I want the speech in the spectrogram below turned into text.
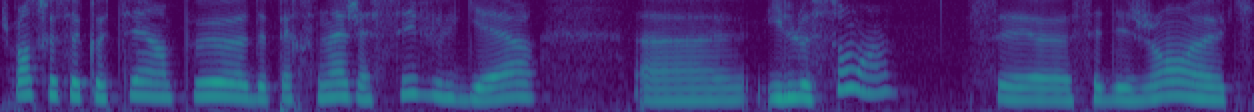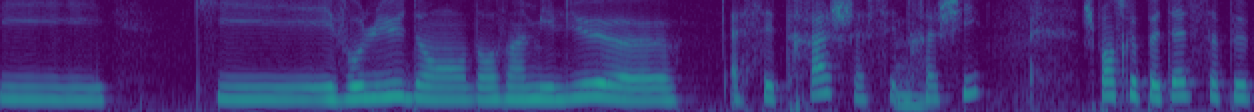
je pense que ce côté un peu de personnage assez vulgaire, ils le sont, hein, C'est des gens qui, qui évoluent dans, dans un milieu assez trash, assez mm. trashy. Je pense que peut-être ça peut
